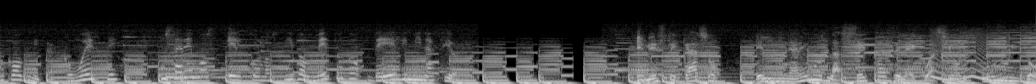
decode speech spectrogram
incógnitas como este, usaremos el conocido método de eliminación. En este caso, eliminaremos las zetas de la ecuación 1 y 2.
